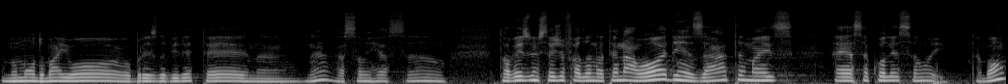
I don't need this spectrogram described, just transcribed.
no mundo maior, o Brejo da Vida Eterna, né? ação e reação. Talvez não esteja falando até na ordem exata, mas é essa coleção aí. Tá bom?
